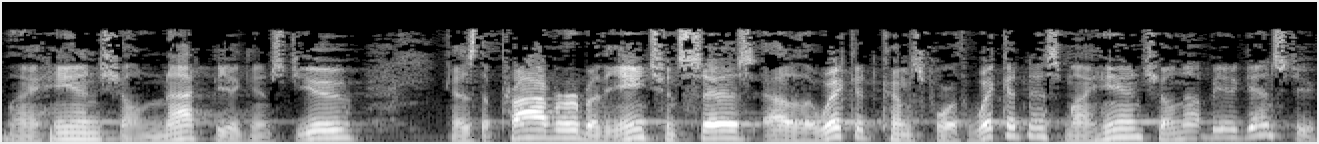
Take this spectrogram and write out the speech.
My hand shall not be against you. As the proverb or the ancient says, out of the wicked comes forth wickedness. My hand shall not be against you.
